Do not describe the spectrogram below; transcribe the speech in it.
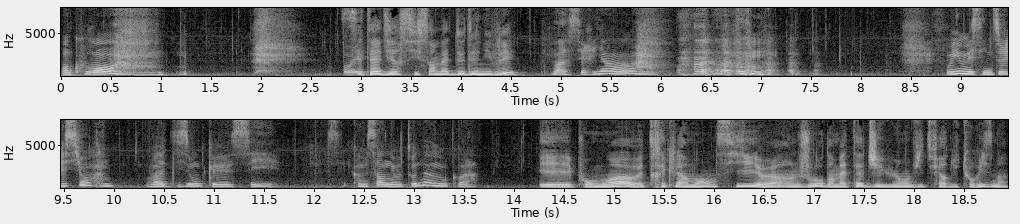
en courant. ouais. C'est-à-dire 600 mètres de dénivelé bah, C'est rien. Hein. oui, mais c'est une solution. Bah, disons que c'est comme ça, on est autonome, quoi. Et pour moi, très clairement, si euh, un jour dans ma tête j'ai eu envie de faire du tourisme,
